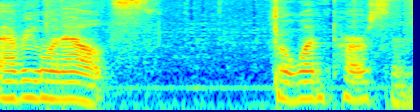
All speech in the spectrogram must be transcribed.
everyone else for one person.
